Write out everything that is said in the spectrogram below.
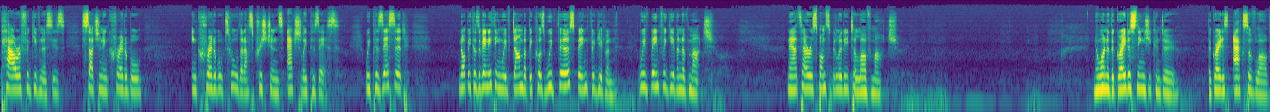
power of forgiveness is such an incredible incredible tool that us Christians actually possess. We possess it not because of anything we've done, but because we've first been forgiven. We've been forgiven of much. Now it's our responsibility to love much. You know, one of the greatest things you can do, the greatest acts of love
